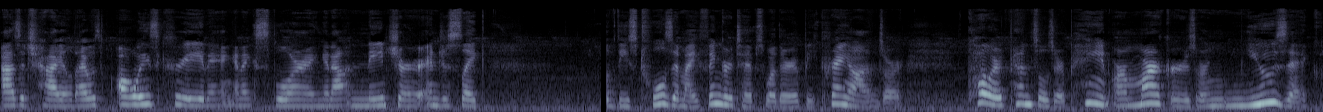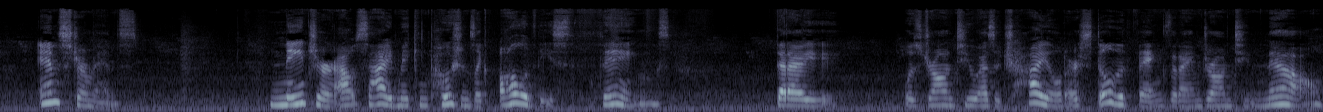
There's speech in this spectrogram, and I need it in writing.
As a child, I was always creating and exploring and out in nature and just like of these tools at my fingertips, whether it be crayons or colored pencils or paint or markers or music, instruments, nature outside making potions, like all of these things that I was drawn to as a child are still the things that I am drawn to now.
